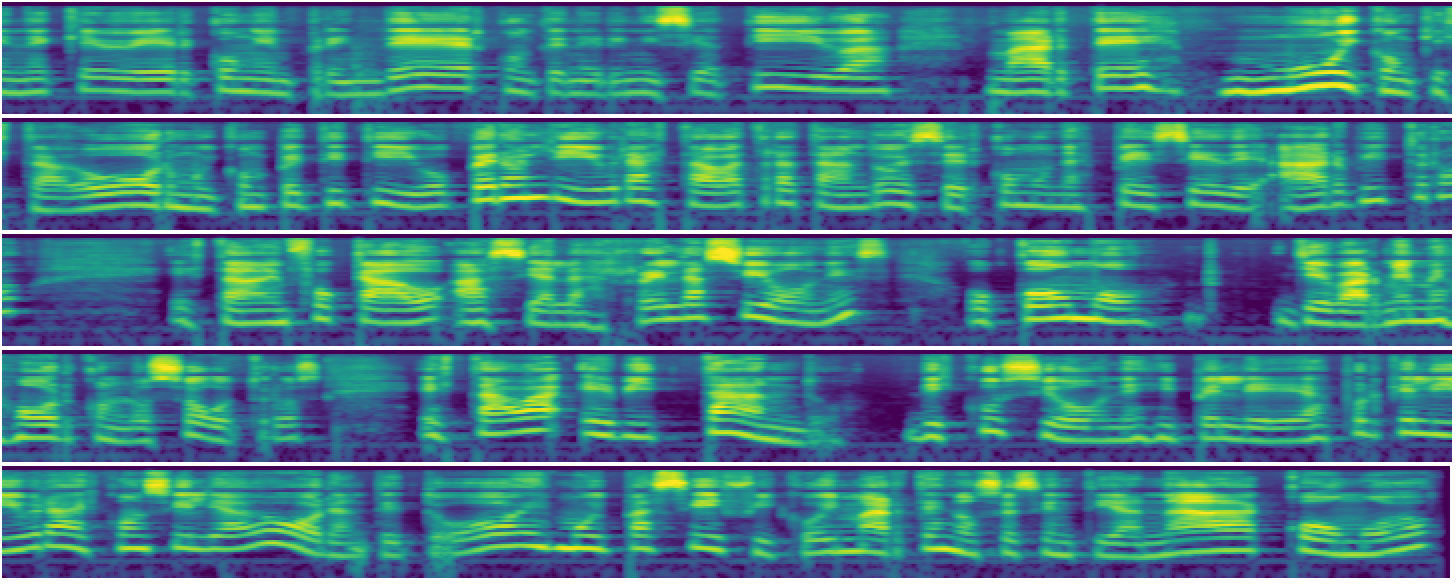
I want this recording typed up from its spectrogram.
tiene que ver con emprender, con tener iniciativa. Marte es muy conquistador, muy competitivo, pero en Libra estaba tratando de ser como una especie de árbitro, estaba enfocado hacia las relaciones o cómo llevarme mejor con los otros, estaba evitando discusiones y peleas porque Libra es conciliador, ante todo es muy pacífico y Marte no se sentía nada cómodo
